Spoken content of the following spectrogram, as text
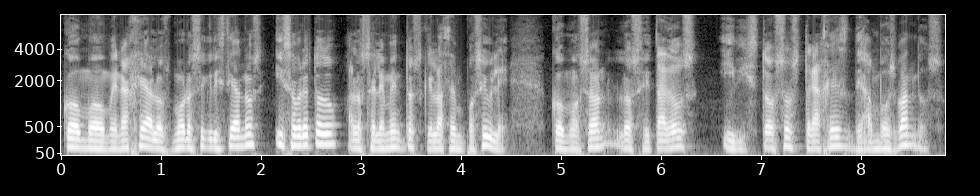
como homenaje a los moros y cristianos y sobre todo a los elementos que lo hacen posible, como son los citados y vistosos trajes de ambos bandos.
